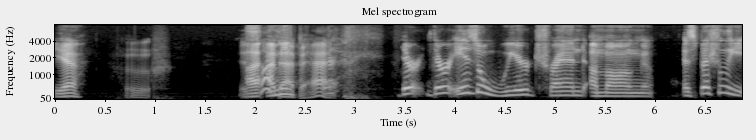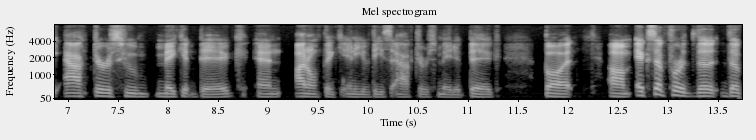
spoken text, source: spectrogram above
Yeah, Ooh, it's I- not I mean, that bad. there there is a weird trend among especially actors who make it big and i don't think any of these actors made it big but um, except for the the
